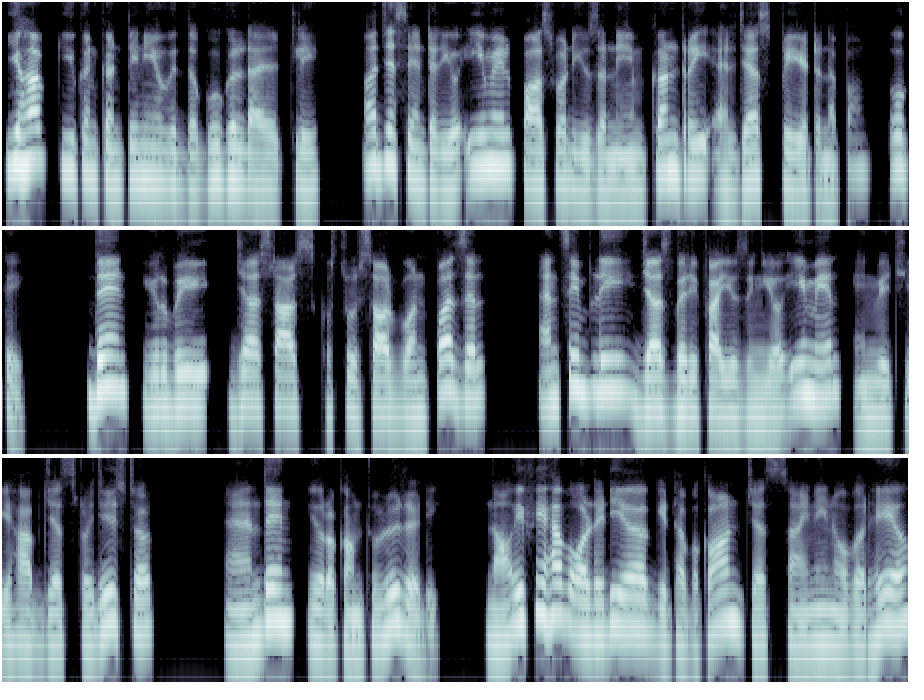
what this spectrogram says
you have you can continue with the Google directly or just enter your email, password, username, country and just create an account. Okay. Then you'll be just asked to solve one puzzle and simply just verify using your email in which you have just registered and then your account will be ready. Now if you have already a GitHub account, just sign in over here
